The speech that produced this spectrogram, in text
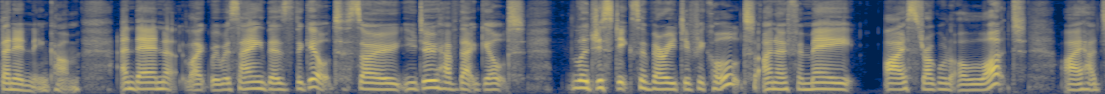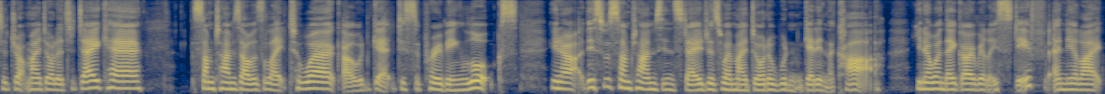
they need an income. And then, like we were saying, there's the guilt. So you do have that guilt. Logistics are very difficult. I know for me, I struggled a lot. I had to drop my daughter to daycare. Sometimes I was late to work. I would get disapproving looks. You know, this was sometimes in stages where my daughter wouldn't get in the car. You know, when they go really stiff and you're like,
